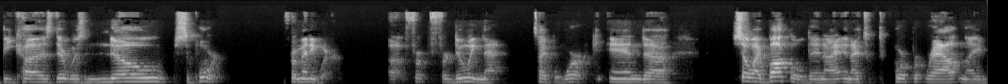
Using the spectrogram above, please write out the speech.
because there was no support from anywhere uh, for, for doing that type of work. And uh, so I buckled and I, and I took the corporate route and I,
